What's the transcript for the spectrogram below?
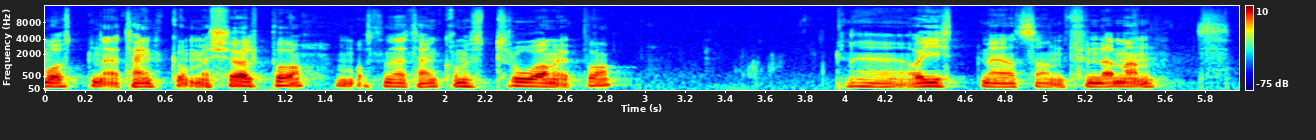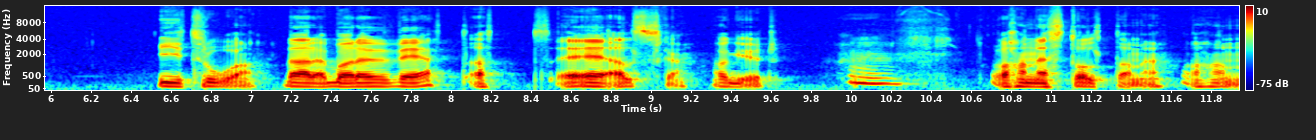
måten jeg tenker om meg sjøl på, måten jeg tenker om troa mi på, og gitt meg et sånn fundament i troa, der jeg bare vet at jeg er elska av Gud. Mm. Og han er stolt av meg, og han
